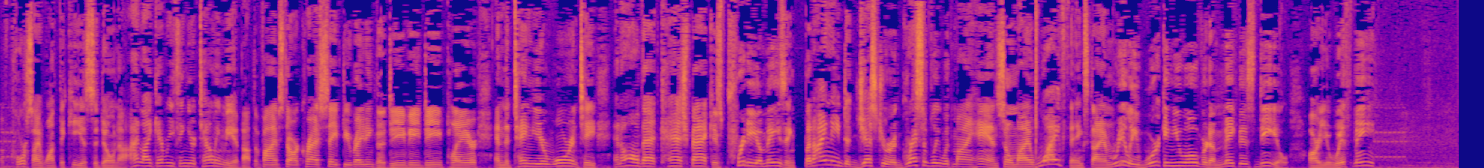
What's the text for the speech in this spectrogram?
Of course I want the Kia Sedona. I like everything you're telling me about the 5-star crash safety rating, the DVD player, and the 10-year warranty, and all that cash back is pretty amazing. But I need to gesture aggressively with my hand so my wife thinks I am really working you over to make this deal. Are you with me?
